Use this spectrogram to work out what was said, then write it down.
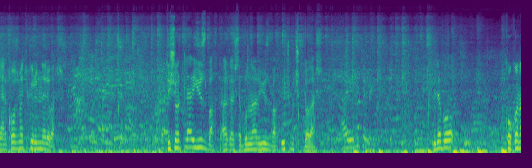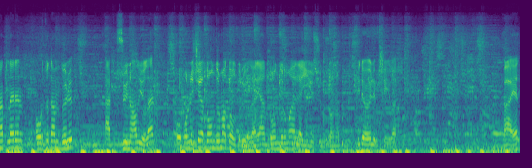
Yani kozmetik ürünleri var. Tişörtler 100 baht arkadaşlar. Bunlar 100 baht. 3,5 dolar. Bir de bu kokonatların ortadan bölüp artık suyunu alıyorlar. O- onun içine dondurma dolduruyorlar. Yani dondurmayla yiyorsunuz onu. Bir de öyle bir şey var. Gayet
